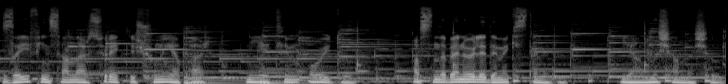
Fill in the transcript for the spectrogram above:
Zayıf insanlar sürekli şunu yapar, niyetim oydu. Aslında ben öyle demek istemedim. Yanlış anlaşıldı.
